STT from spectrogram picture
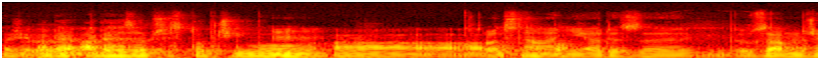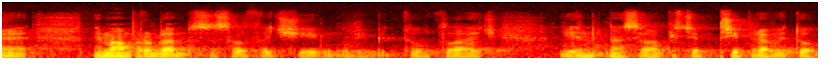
Takže adheze přes to přímo Mhm. a, Letání, adeze, samozřejmě nemám problém se selfeči, může být toutleč, je nutné si ale prostě připravit to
